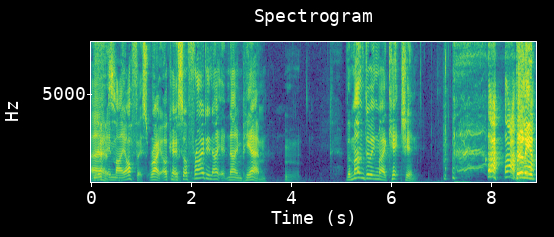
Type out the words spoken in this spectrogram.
uh, Yes. in my office? Right. Okay. So Friday night at 9 p.m. The man doing my kitchen. Brilliant.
